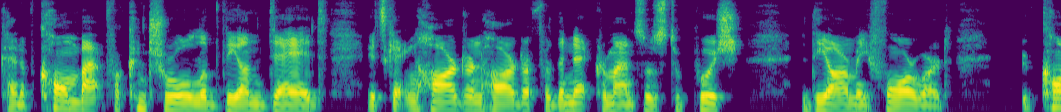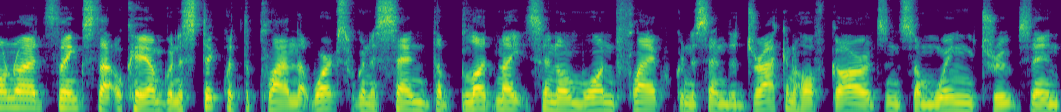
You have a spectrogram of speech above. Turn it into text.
kind of combat for control of the undead. It's getting harder and harder for the necromancers to push the army forward. Konrad thinks that okay, I'm going to stick with the plan that works. We're going to send the Blood Knights in on one flank. We're going to send the Drakenhof guards and some winged troops in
